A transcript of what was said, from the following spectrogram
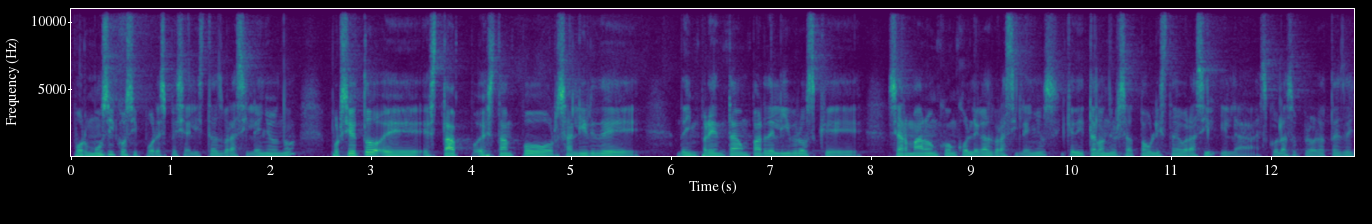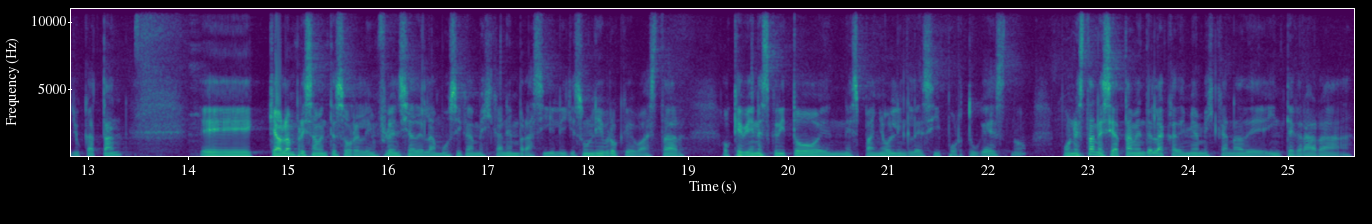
por músicos y por especialistas brasileños, ¿no? Por cierto, eh, está, están por salir de, imprenta un par de libros que se armaron con colegas brasileños que edita la Universidad Paulista de Brasil y la Escuela Superior de Artes de Yucatán. Eh, que hablan precisamente sobre la influencia de la música mexicana en Brasil y es un libro que va a estar o que viene escrito en español, inglés y portugués, ¿no? Con esta necesidad también de la Academia Mexicana de integrar a,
